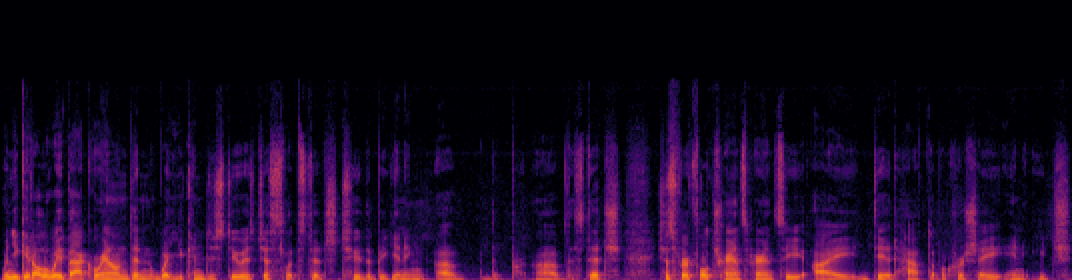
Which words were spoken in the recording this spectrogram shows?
When you get all the way back around then what you can just do is just slip stitch to the beginning of the, uh, the stitch. Just for full transparency I did half double crochet in each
